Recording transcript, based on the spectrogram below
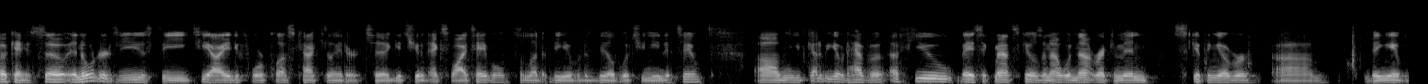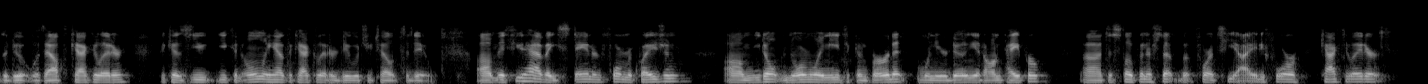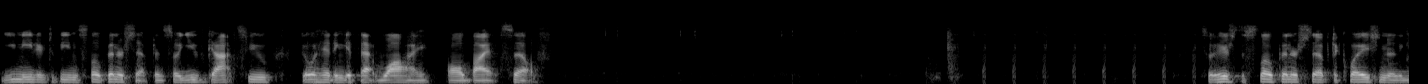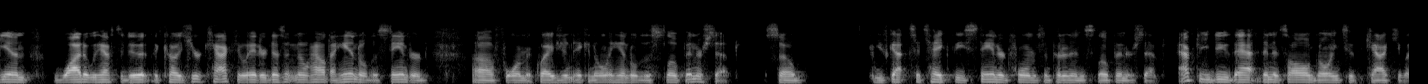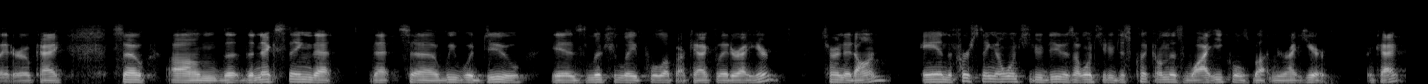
Okay, so in order to use the TI-84 Plus calculator to get you an XY table to let it be able to build what you need it to, um, you've got to be able to have a, a, few basic math skills, and I would not recommend skipping over um, being able to do it without the calculator because you, you can only have the calculator do what you tell it to do. Um, if you have a standard form equation, um, you don't normally need to convert it when you're doing it on paper uh, to slope intercept, but for a TI-84 calculator, you need it to be in slope intercept. And so you've got to go ahead and get that y all by itself. So here's the slope intercept equation. And again, why do we have to do it? Because your calculator doesn't know how to handle the standard uh, form equation. It can only handle the slope intercept. So you've got to take these standard forms and put it in slope intercept. After you do that, then it's all going to the calculator, okay? So um, the, the next thing that, that uh, we would do is literally pull up our calculator right here, turn it on, and the first thing I want you to do is I want you to just click on this y equals button right here, okay?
